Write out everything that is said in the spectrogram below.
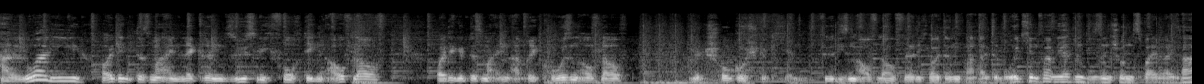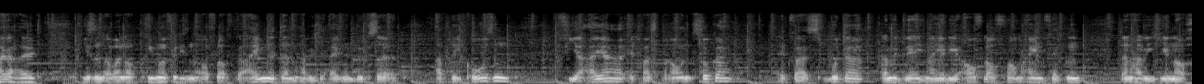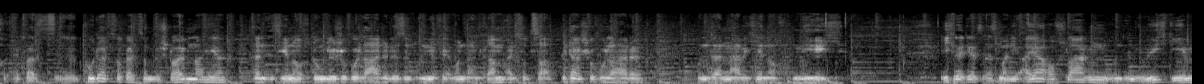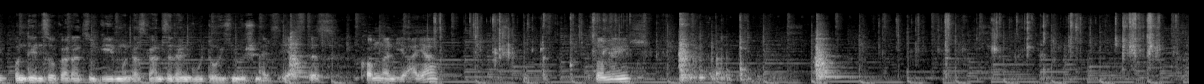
Hallo Ali, heute gibt es mal einen leckeren süßlich-fruchtigen Auflauf. Heute gibt es mal einen Aprikosenauflauf mit Schokostückchen. Für diesen Auflauf werde ich heute ein paar alte Brötchen verwerten. Die sind schon zwei, drei Tage alt. Die sind aber noch prima für diesen Auflauf geeignet. Dann habe ich eine Büchse Aprikosen, vier Eier, etwas braunen Zucker, etwas Butter. Damit werde ich nachher die Auflaufform einfetten. Dann habe ich hier noch etwas äh, Puderzucker zum Bestäuben nachher. Dann ist hier noch dunkle Schokolade, das sind ungefähr 100 Gramm, also Zart-Bitter-Schokolade. Und dann habe ich hier noch Milch. Ich werde jetzt erstmal die Eier aufschlagen und in die Milch geben und den Zucker dazu geben und das Ganze dann gut durchmischen. Als erstes kommen dann die Eier zur Milch.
